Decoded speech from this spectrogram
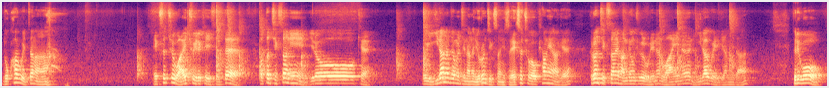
녹화하고 있잖아. x축, y축 이렇게 있을 때 어떤 직선이 이렇게 여기 2라는 점을 지나는 이런 직선이 있어. 요 x축하고 평행하게. 그런 직선의 방정식을 우리는 y는 2라고 얘기합니다. 그리고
